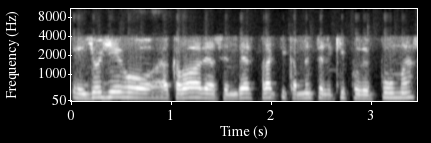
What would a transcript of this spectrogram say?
eh, yo llego, acababa de ascender prácticamente el equipo de Pumas,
